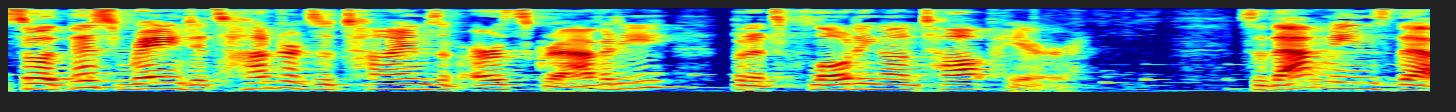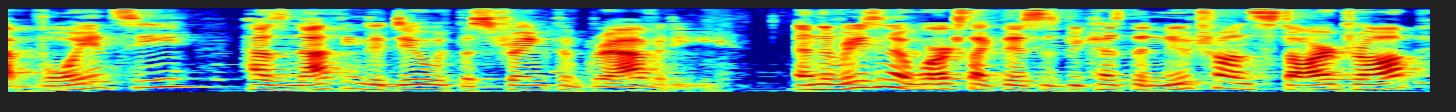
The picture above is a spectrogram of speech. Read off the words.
So at this range, it's hundreds of times of Earth's gravity, but it's floating on top here. So that means that buoyancy has nothing to do with the strength of gravity. And the reason it works like this is because the neutron star drop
